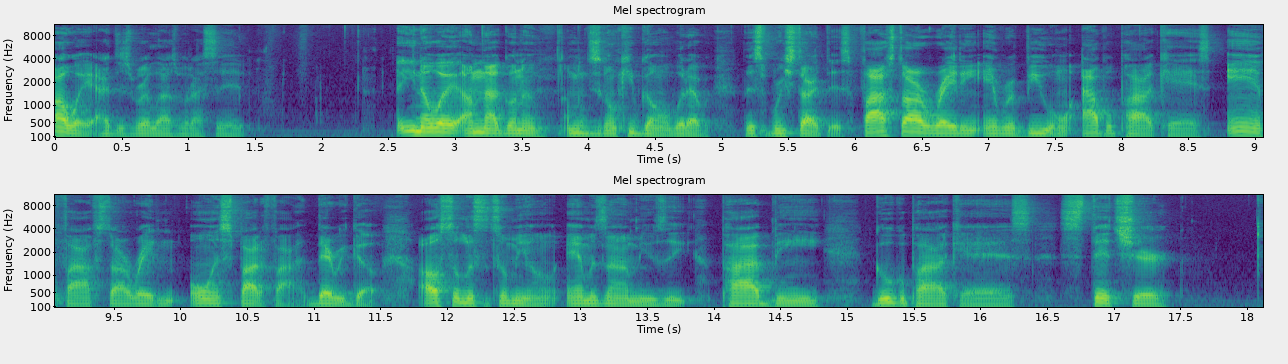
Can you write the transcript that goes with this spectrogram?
Oh wait, I just realized what I said. You know what? I'm not gonna. I'm just gonna keep going. Whatever. Let's restart this. Five star rating and review on Apple Podcasts and five star rating on Spotify. There we go. Also listen to me on Amazon Music, Podbean, Google Podcasts, Stitcher. I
